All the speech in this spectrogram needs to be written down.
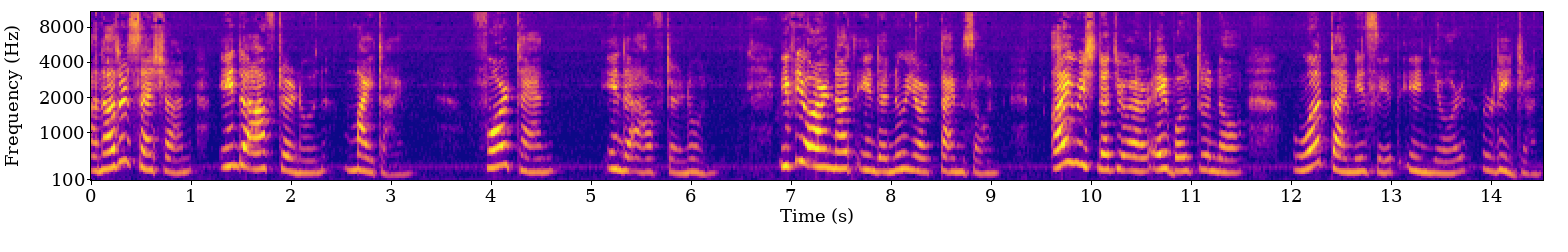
another session in the afternoon, my time, 4:10 in the afternoon. If you are not in the New York time zone, I wish that you are able to know what time is it in your region.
